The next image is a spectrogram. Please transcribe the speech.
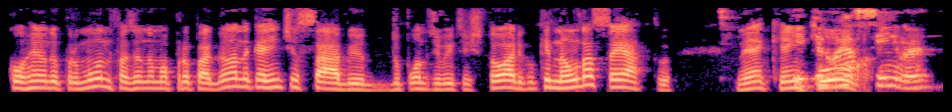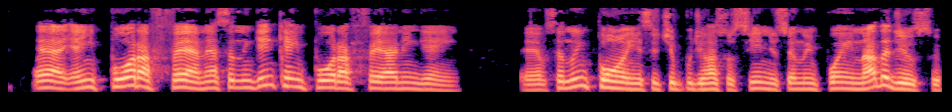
correndo para o mundo, fazendo uma propaganda que a gente sabe, do ponto de vista histórico, que não dá certo. Né? Que é impor, e que não é assim, né? É, é impor a fé, né? Você, ninguém quer impor a fé a ninguém. É, você não impõe esse tipo de raciocínio, você não impõe nada disso.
